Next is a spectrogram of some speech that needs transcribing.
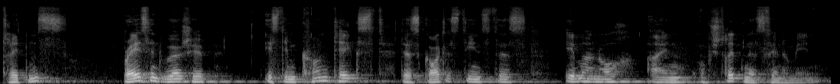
Drittens, Praise and Worship ist im Kontext des Gottesdienstes immer noch ein umstrittenes Phänomen.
